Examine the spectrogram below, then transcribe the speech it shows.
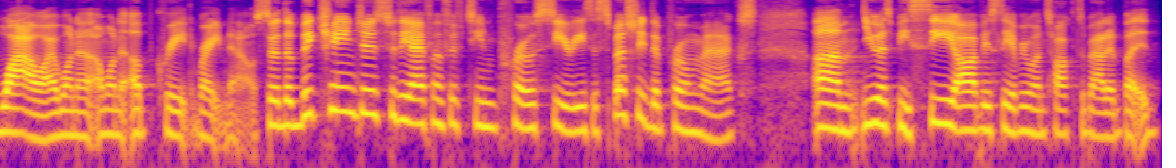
wow, I want to I want to upgrade right now. So the big changes to the iPhone 15 Pro series, especially the Pro Max, um, USB C. Obviously, everyone talked about it, but it,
